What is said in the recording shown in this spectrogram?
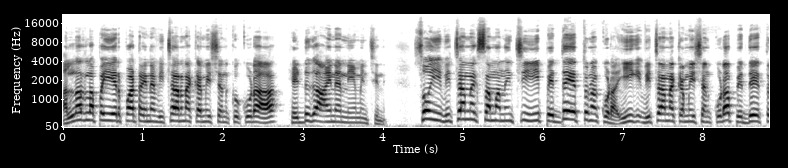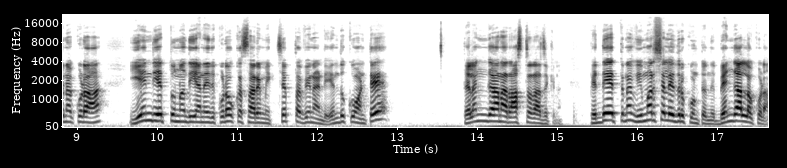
అల్లర్లపై ఏర్పాటైన విచారణ కమిషన్కు కూడా హెడ్గా ఆయన నియమించింది. సో ఈ విచారణకు సంబంధించి పెద్ద ఎత్తున కూడా ఈ విచారణ కమిషన్ కూడా పెద్ద ఎత్తున కూడా ఏం చేస్తున్నది అనేది కూడా ఒకసారి మీకు చెప్తా వినండి. ఎందుకు అంటే తెలంగాణ రాష్ట్ర రాజకీయం పెద్ద ఎత్తున విమర్శలు ఎదుర్కొంటుంది బెంగాల్లో కూడా.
